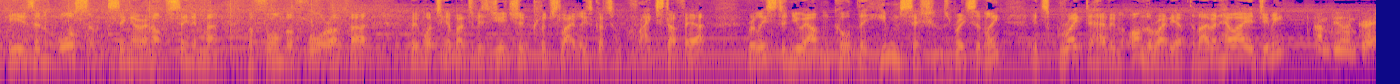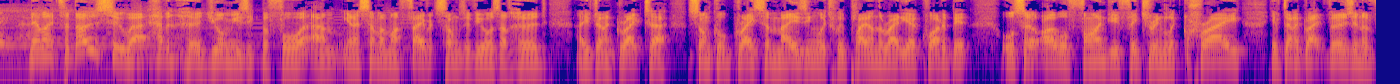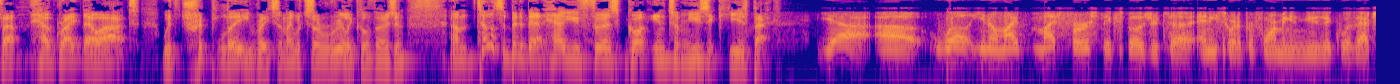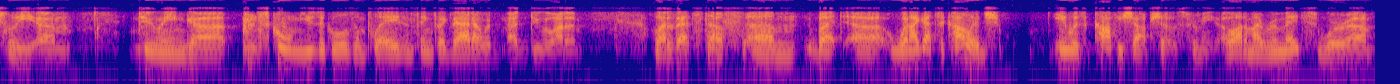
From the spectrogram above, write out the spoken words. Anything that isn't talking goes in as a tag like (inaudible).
He is an awesome singer, and I've seen him uh, perform before. I've uh, been watching a bunch of his YouTube clips lately. He's got some great stuff out. Released a new album called The Hymn Sessions recently. It's great to have him on the radio at the moment. How are you, Jimmy? I'm doing great. Now, mate, for those who uh, haven't heard your music before, um, you know, some of my favourite songs of yours I've heard. Uh, you've done a great uh, song called Grace Amazing, which we play on the radio quite a bit. Also, I Will Find You featuring Lecrae. You've done a great version of uh, How Great Thou Art with Trip Lee recently, which is a really cool version. Um, tell us a bit about how you first got into music years back. Yeah, uh, well, you know, my my first exposure to any sort of performing in music was actually um, doing uh, (clears throat) school musicals and plays and things like that. I would I'd do a lot of a lot of that stuff. Um, but uh, when I got to college, it was coffee shop shows for me. A lot of my roommates were uh,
